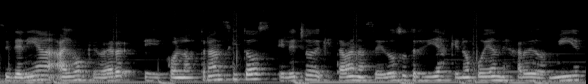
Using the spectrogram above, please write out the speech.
si tenía algo que ver eh, con los tránsitos, el hecho de que estaban hace dos o tres días que no podían dejar de dormir,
